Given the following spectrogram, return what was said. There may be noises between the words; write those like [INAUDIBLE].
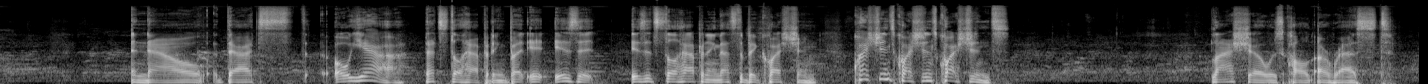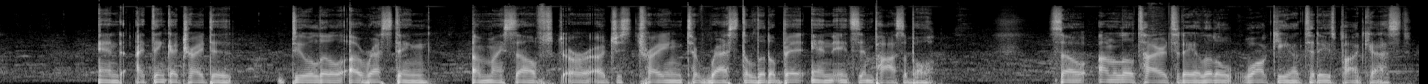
And now that's, oh yeah, that's still happening. But it is it is it still happening? That's the big question. Questions, questions, questions. Last show was called Arrest. And I think I tried to do a little arresting of myself or uh, just trying to rest a little bit, and it's impossible. So I'm a little tired today, a little walky on today's podcast.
